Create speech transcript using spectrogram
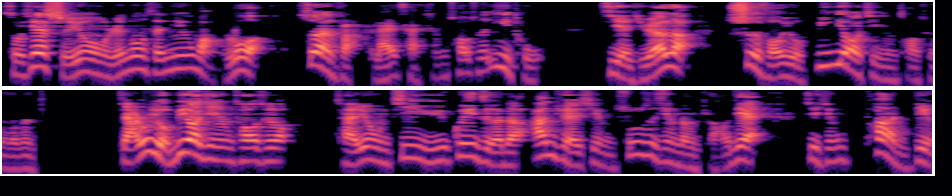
首先，使用人工神经网络算法来产生超车意图，解决了是否有必要进行超车的问题。假如有必要进行超车，采用基于规则的安全性、舒适性等条件进行判定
